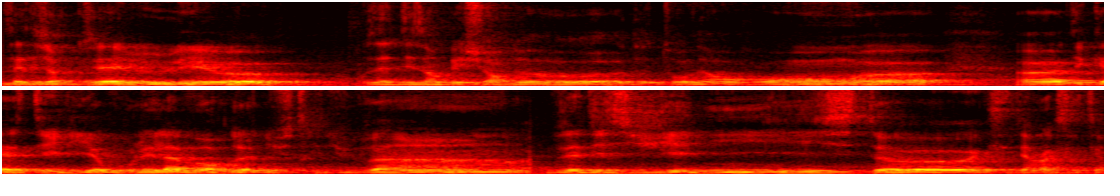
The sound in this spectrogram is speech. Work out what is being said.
C'est-à-dire que vous avez eu les, vous êtes des empêcheurs de, de tourner en rond, euh, des casse délire, vous voulez la mort de l'industrie du vin, vous êtes des hygiénistes, euh, etc., etc.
